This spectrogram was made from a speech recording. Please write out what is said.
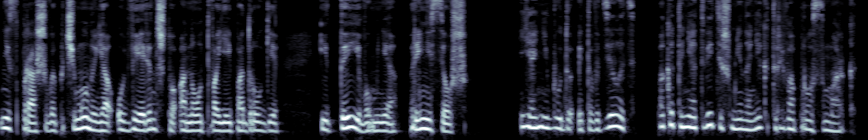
Не спрашивай, почему, но я уверен, что оно у твоей подруги, и ты его мне принесешь. Я не буду этого делать, пока ты не ответишь мне на некоторые вопросы, Марк.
